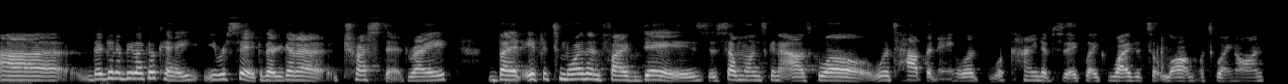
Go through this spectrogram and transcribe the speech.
uh, they're going to be like, okay, you were sick. They're going to trust it, right? But if it's more than five days, someone's going to ask, well, what's happening? What what kind of sick? Like, why is it so long? What's going on?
